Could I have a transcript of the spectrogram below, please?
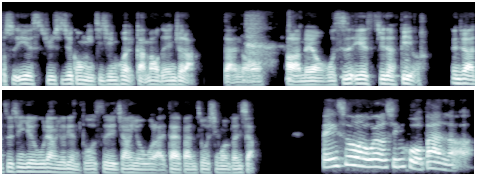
我是 ESG 世界公民基金会感冒的 Angela，赞哦，好了没有？我是 ESG 的 Phil，Angela 最近业务量有点多，所以将由我来代班做新闻分享。没错，我有新伙伴了。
